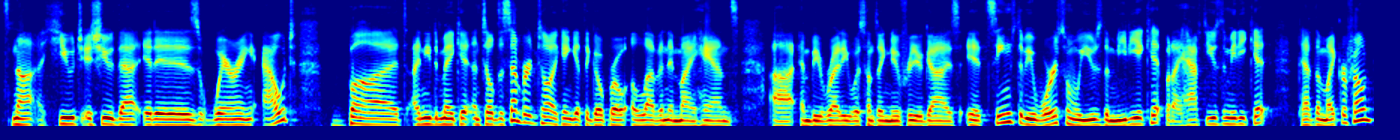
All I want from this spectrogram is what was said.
It's not a huge issue that it is wearing out, but I need to make it until December until I can get the GoPro 11 in my hands uh, and be ready with something new for you guys. It seems to be worse when we use the media kit, but I have to use the media kit to have the microphone.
